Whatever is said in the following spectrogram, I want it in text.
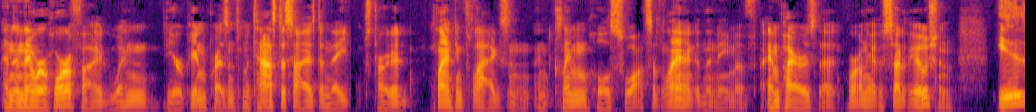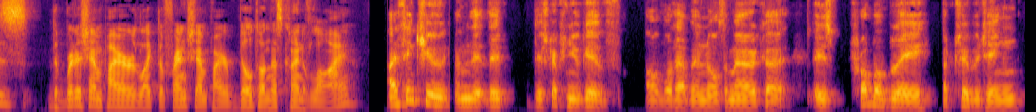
And then they were horrified when the European presence metastasized and they started planting flags and, and claiming whole swaths of land in the name of empires that were on the other side of the ocean. Is the British Empire, like the French Empire, built on this kind of lie? I think you, mean, the, the description you give of what happened in North America is probably attributing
